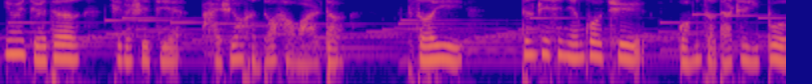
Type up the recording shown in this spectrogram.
因为觉得这个世界还是有很多好玩的。所以，等这些年过去，我们走到这一步，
